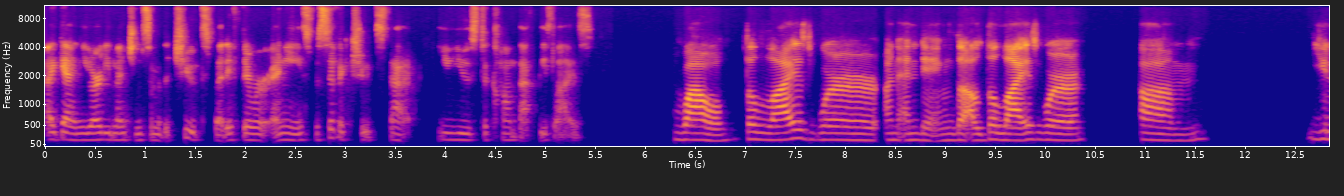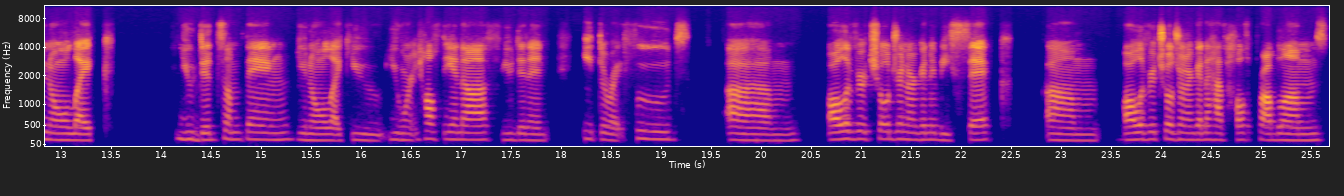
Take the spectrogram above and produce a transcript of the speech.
again, you already mentioned some of the truths, but if there were any specific truths that you used to combat these lies? Wow, the lies were unending. The the lies were um you know like you did something you know like you you weren't healthy enough you didn't eat the right foods um all of your children are going to be sick um all of your children are going to have health problems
